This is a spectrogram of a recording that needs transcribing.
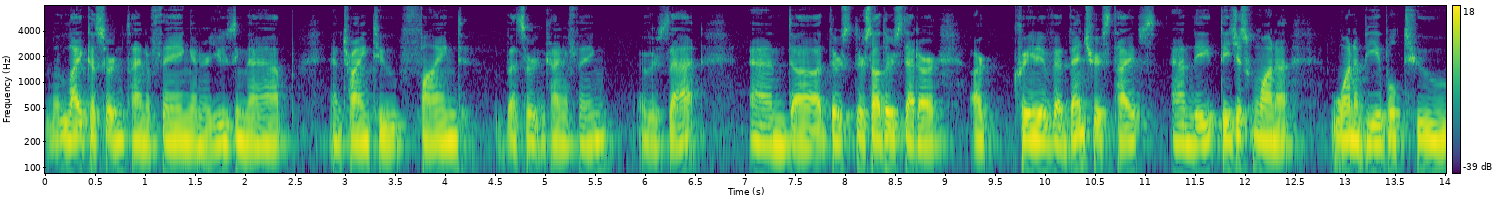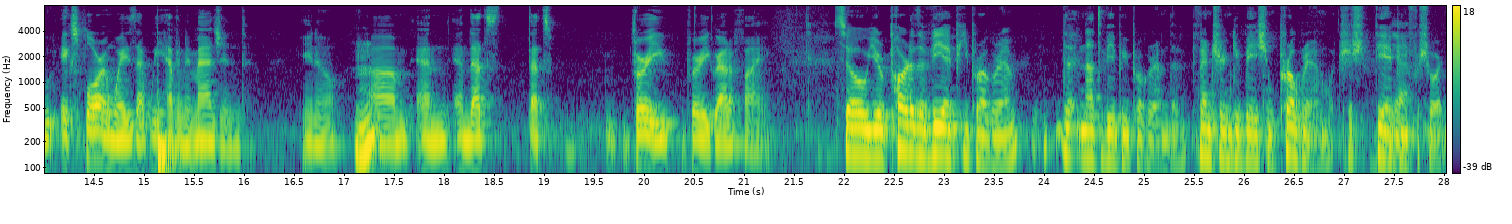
like a certain kind of thing and are using the app and trying to find that certain kind of thing. There's that, and uh, there's there's others that are are creative, adventurous types, and they, they just wanna wanna be able to explore in ways that we haven't imagined, you know, um, and and that's that's very very gratifying. So you're part of the VIP program, the, not the VIP program, the Venture Incubation Program, which is VIP Yeah. for short.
